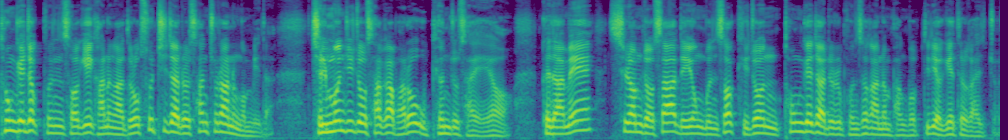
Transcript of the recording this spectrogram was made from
통계적 분석이 가능하도록 수치 자료를 산출하는 겁니다. 질문지 조사가 바로 우편 조사예요. 그 다음에 실험 조사, 내용 분석, 기존 통계 자료를 분석하는 방법들이 여기에 들어가 있죠.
